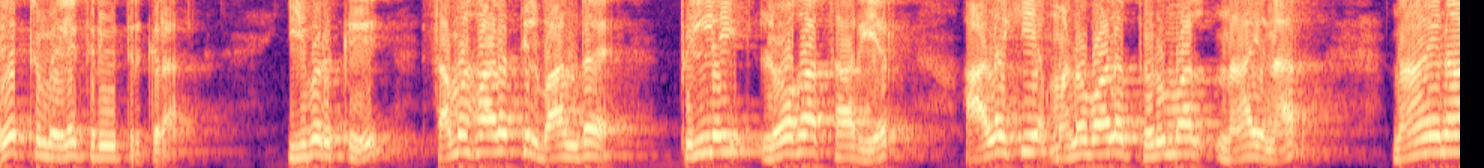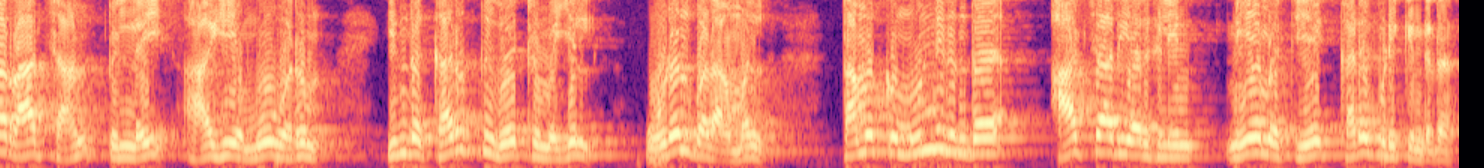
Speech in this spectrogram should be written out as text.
வேற்றுமைகளை தெரிவித்திருக்கிறார். இவருக்கு சமகாலத்தில் வாழ்ந்த பிள்ளை லோகாச்சாரியர் அழகிய மணவாள பெருமாள் நாயனார் நாயனார் ராச்சான் பிள்ளை ஆகிய மூவரும் இந்த கருத்து வேற்றுமையில் உடன்படாமல் தமக்கு முன்னிருந்த ஆச்சாரியார்களின் நியமத்தையே கடைபிடிக்கின்றனர்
